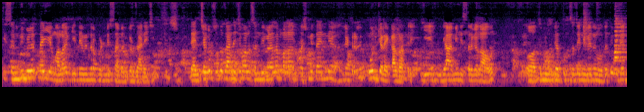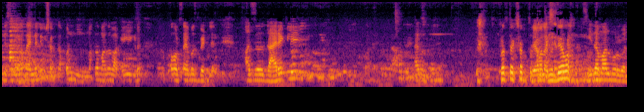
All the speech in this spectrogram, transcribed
ती संधी मिळत नाही आहे मला की देवेंद्र फडणवीस साहेबांकडे जाण्याची त्यांच्याकडे सुद्धा जाण्याची मला संधी मिळायला मला रश्मिताईंनी लिटरली फोन केला आहे काल रात्री की उद्या आम्ही निसर्गाला आहोत. तुम्ही उद्या तुमचं जे निवेदन होतं ते उद्या निसर्गाला ताईंना देऊ शकता पण आता माझं आहे इकडं. पवार साहेबच भेटले. आज डायरेक्टली काय म्हणतो? प्रत्यक्षात देवाला देवा. सीधा माल मुरगन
